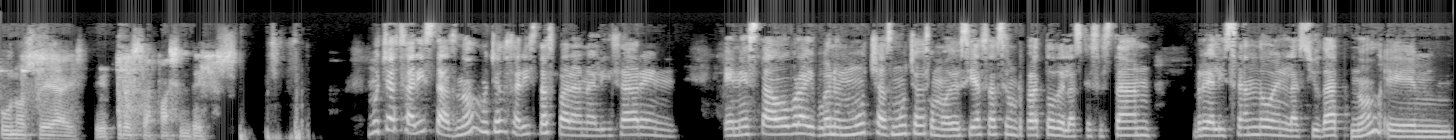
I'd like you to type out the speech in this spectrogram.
uno sea este, presa fácil de ellos. Muchas aristas, ¿no? Muchas aristas para analizar en, en esta obra y bueno, en muchas, muchas, como decías hace un rato, de las que se están realizando en la ciudad, ¿no? Em,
